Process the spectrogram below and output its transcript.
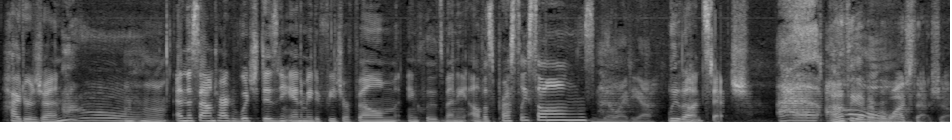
Hydrogen. Mhm. And the soundtrack of which Disney animated feature film includes many Elvis Presley songs? No idea. Lilo and Stitch. Uh, I don't think I've ever oh. watched that show.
